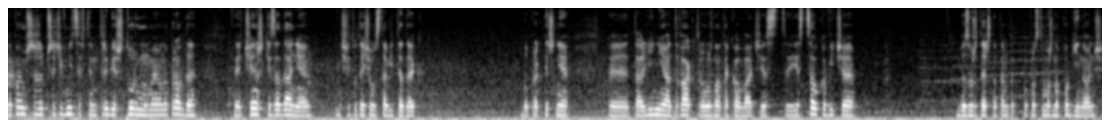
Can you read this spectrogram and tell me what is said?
No powiem szczerze, przeciwnicy w tym trybie szturmu mają naprawdę e, ciężkie zadanie, jeśli tutaj się ustawi TEDek, bo praktycznie e, ta linia 2, którą można atakować, jest, jest całkowicie bezużyteczna. Tam po prostu można poginąć.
